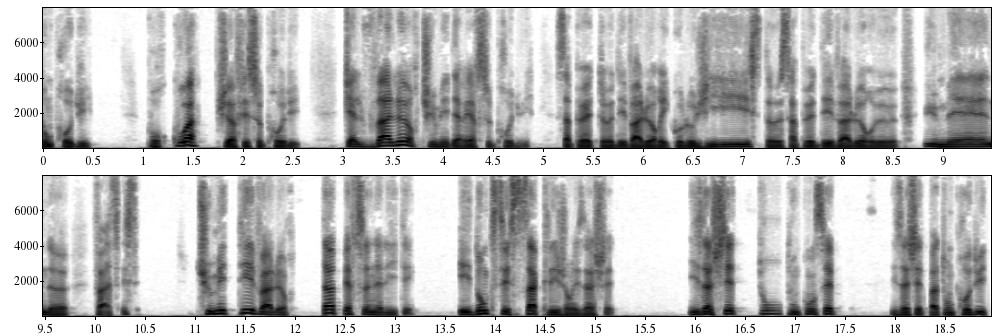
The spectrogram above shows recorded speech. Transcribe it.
ton produit, pourquoi tu as fait ce produit, quelle valeur tu mets derrière ce produit? Ça peut être des valeurs écologistes, ça peut être des valeurs euh, humaines. Enfin, tu mets tes valeurs, ta personnalité. Et donc, c'est ça que les gens les achètent. Ils achètent ton, ton concept, ils achètent pas ton produit.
